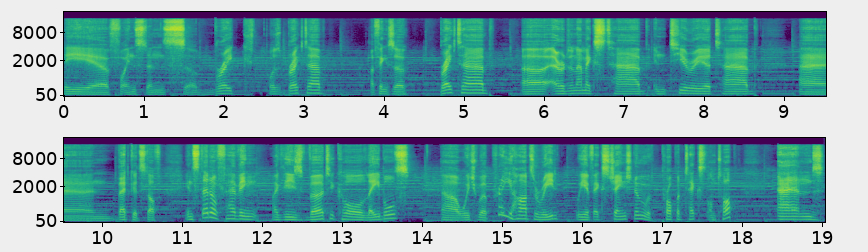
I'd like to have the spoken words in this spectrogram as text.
the, uh, for instance, uh, brake, was brake tab? I think so. Brake tab, uh, aerodynamics tab, interior tab, and that good stuff. Instead of having like these vertical labels uh, which were pretty hard to read. We have exchanged them with proper text on top and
